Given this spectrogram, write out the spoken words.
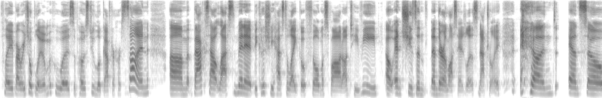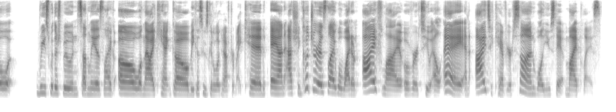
played by Rachel Bloom, who was supposed to look after her son, um, backs out last minute because she has to like go film a spot on TV. Oh, and she's in, and they're in Los Angeles, naturally. And, and so Reese Witherspoon suddenly is like, oh, well, now I can't go because who's going to look after my kid? And Ashton Kutcher is like, well, why don't I fly over to LA and I take care of your son while you stay at my place?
